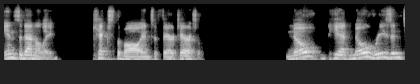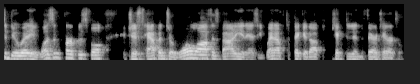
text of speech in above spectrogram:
incidentally, kicks the ball into fair territory. No, he had no reason to do it. It wasn't purposeful. It just happened to roll off his body. And as he went up to pick it up, he kicked it into fair territory.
